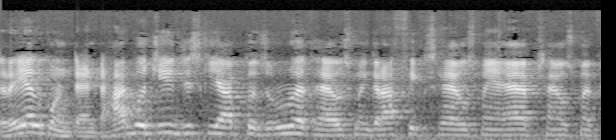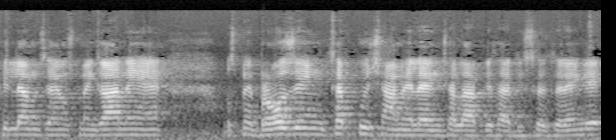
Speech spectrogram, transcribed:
रियल कंटेंट हर वो चीज़ जिसकी आपको ज़रूरत है, उसमें ग्राफिक्स है, उसमें ऐप्स हैं, उसमें फिल्म्स हैं, उसमें गाने हैं, उसमें ब्राउजिंग सब कुछ शामिल है, इंशाल्लाह आपके साथ डिस्कस करेंगे।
